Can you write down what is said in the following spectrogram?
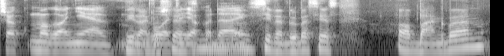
csak maga a nyelv Világos, volt egy akadály. Szívemből beszélsz. A bankban,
